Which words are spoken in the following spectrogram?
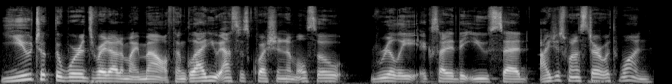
you took the words right out of my mouth. I'm glad you asked this question. I'm also really excited that you said, I just want to start with one.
